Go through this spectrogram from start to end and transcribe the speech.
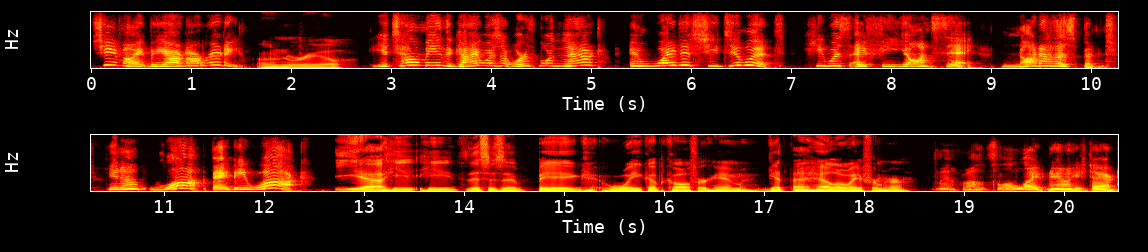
She might be out already. Unreal. You tell me the guy wasn't worth more than that? And why did she do it? He was a fiance, not a husband. You know, walk, baby, walk. Yeah, he he this is a big wake up call for him. Get the hell away from her. Yeah, Well, it's a little late now. He's dead.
